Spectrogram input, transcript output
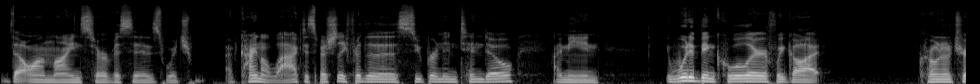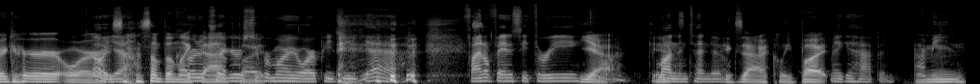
the online services, which I've kind of lacked, especially for the Super Nintendo. I mean, it would have been cooler if we got Chrono Trigger or oh, yeah. something Chrono like that. Chrono Trigger, but... Super Mario RPG, yeah. Final Fantasy three. Yeah. Come, on, Come on, Nintendo. Exactly, but make it happen. I mean,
